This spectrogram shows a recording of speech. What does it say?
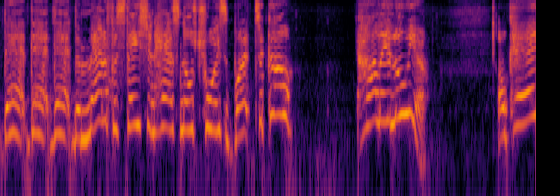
that that that the manifestation has no choice but to come. Hallelujah. Okay?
